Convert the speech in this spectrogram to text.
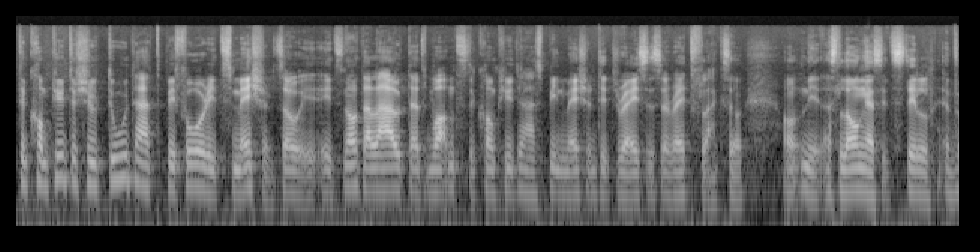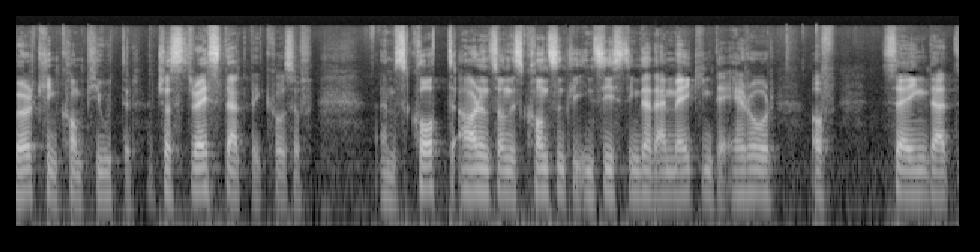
the computer should do that before it's measured. So it's not allowed that once the computer has been measured, it raises a red flag. So only as long as it's still a working computer. I just stress that because of um, Scott Aaronson is constantly insisting that I'm making the error of saying that,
